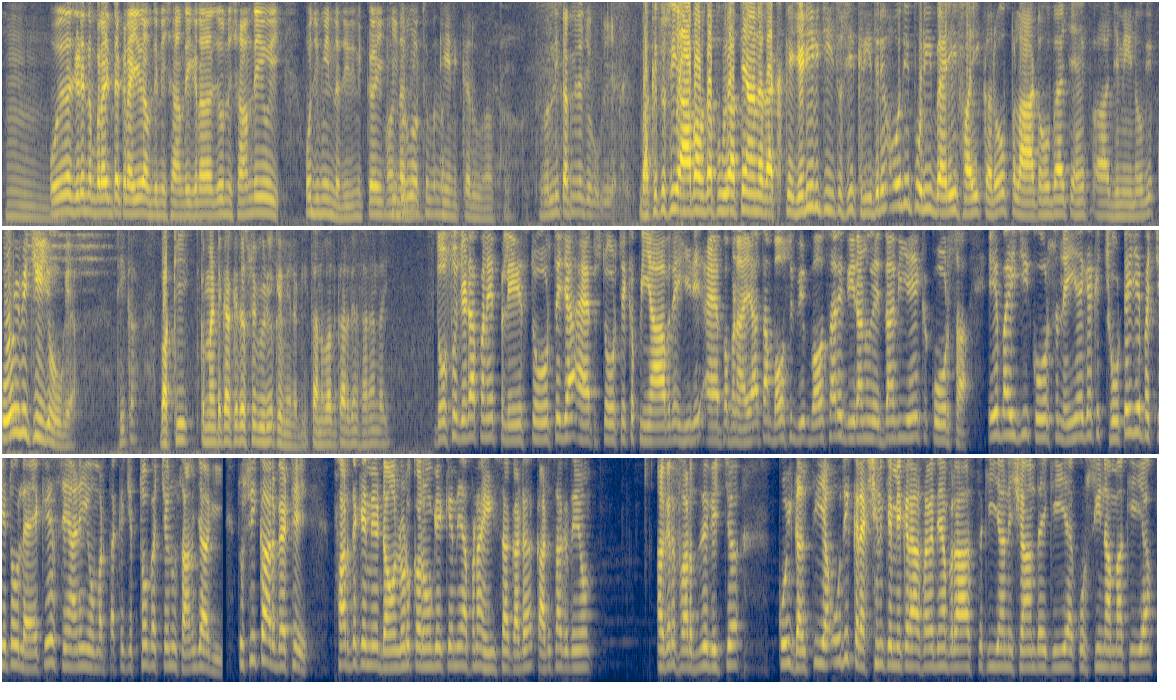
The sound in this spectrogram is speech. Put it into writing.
ਉਹਦੇ ਦਾ ਜਿਹੜੇ ਨੰਬਰਾਂ 'ਚ ਤਾਂ ਕਰਾਈ ਆਪਦੀ ਨਿਸ਼ਾਨਦੇਹੀ ਕਰਾ ਜੋ ਨਿਸ਼ਾਨਦੇਹੀ ਹੋਈ ਉਹ ਜ਼ਮੀਨ ਨਦੀ ਦੀ ਨਿਕਲ ਕੀ ਕਰੂਗਾ ਉੱਥੇ ਬੰਦਾ? ਕੀ ਕਰੂਗਾ ਉੱਥੇ? ਤਸੱਲੀ ਕਰਨੀ ਤਾਂ ਜ਼ਰੂਰੀ ਹੈ। ਬਾਕੀ ਤੁਸੀਂ ਆਪ ਆਪਦਾ ਪੂਰਾ ਧਿਆਨ ਰੱਖ ਕੇ ਜਿਹੜੀ ਵੀ ਚੀਜ਼ ਤੁਸੀਂ ਖਰੀਦ ਰਹੇ ਹੋ ਉਹਦੀ ਪੂਰੀ ਵੈਰੀਫਾਈ ਕਰੋ ਪਲਾਟ ਹੋਵੇ ਚਾਹੇ ਜ਼ਮੀਨ ਹੋਗੀ ਕੋਈ ਵੀ ਚੀਜ਼ ਹੋ ਗਿਆ। ਠੀਕ ਆ? ਬਾਕੀ ਕਮੈਂਟ ਕਰਕੇ ਦੱਸੋ ਵੀਡੀਓ ਕਿਵੇਂ ਲੱਗੀ? ਧੰਨਵਾਦ ਕਰਦੇ ਹਾਂ ਸਾਰਿਆਂ ਦਾ ਜੀ। ਦੋਸਤੋ, ਜਿਹੜਾ ਆਪਾਂ ਨੇ ਪਲੇ ਸਟੋਰ ਤੇ ਜਾਂ ਐਪ ਸਟੋਰ ਤੇ ਇੱਕ ਪੰਜਾਬ ਦੇ ਹੀਰੇ ਐਪ ਬਣਾਇਆ, ਤਾਂ ਬਹੁਤ ਵੀ- ਬਹੁਤ ਸਾਰੇ ਵੀਰਾਂ ਨੂੰ ਇਦਾਂ ਵੀ ਇਹ ਇੱਕ ਕੋਰਸ ਆ। ਇਹ ਬਾਈ ਜੀ ਕੋਰਸ ਨਹੀਂ ਹੈਗਾ ਕਿ ਛੋਟੇ ਜਿਹੇ ਬੱਚੇ ਤੋਂ ਲੈ ਕੇ ਸਿਆਣੀ ਉਮਰ ਤੱਕ, ਜਿੱਥੋਂ ਬੱਚੇ ਨੂੰ ਸਮਝ ਆ ਗਈ। ਤੁਸੀਂ ਘਰ ਬੈਠੇ ਫਰਦ ਕਿਵੇਂ ਡਾਊਨਲੋਡ ਕਰੋਗੇ, ਕਿਵੇਂ ਆਪਣਾ ਹਿੱਸਾ ਕੱਢ ਕੱਢ ਸਕਦੇ ਹੋ? ਅਗਰ ਫਰਦ ਦੇ ਵਿੱਚ ਕੋਈ ਗਲਤੀ ਆ, ਉਹਦੀ ਕਰੈਕਸ਼ਨ ਕਿਵੇਂ ਕਰਾ ਸਕਦੇ ਆ? ਵਿਰਾਸਤ ਕੀ ਆ, ਨਿਸ਼ਾਨਦੇਹੀ ਕੀ ਆ, ਕੁਰਸੀਨਾਮਾ ਕੀ ਆ?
